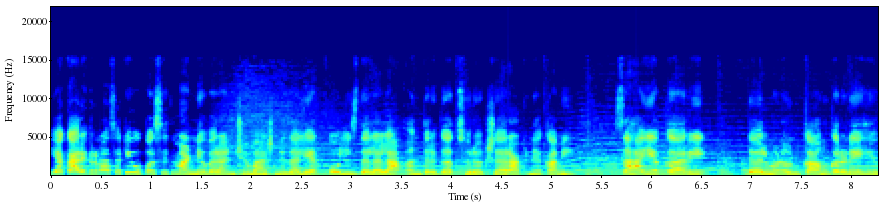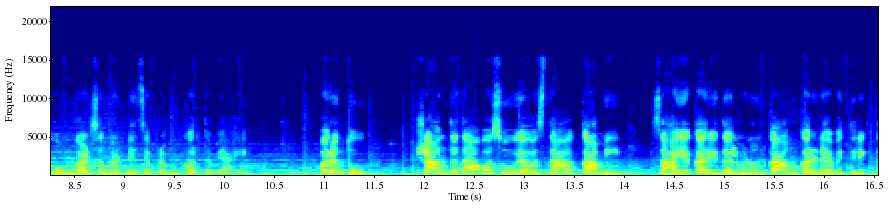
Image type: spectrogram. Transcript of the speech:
या कार्यक्रमासाठी उपस्थित मान्यवरांची भाषणे झाली आहेत. पोलीस दलाला अंतर्गत सुरक्षा राखण्याकामी सहाय्यकारी दल म्हणून काम करणे हे होमगार्ड संघटनेचे प्रमुख कर्तव्य आहे. परंतु शांतता व सुव्यवस्था कामी सहाय्यकारी दल म्हणून काम करण्याव्यतिरिक्त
